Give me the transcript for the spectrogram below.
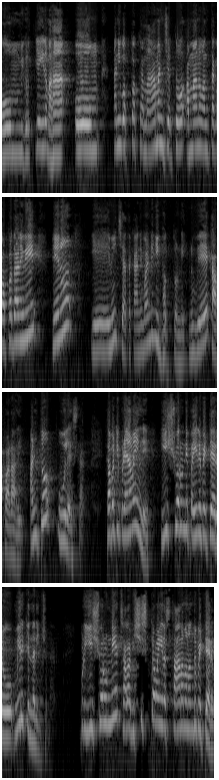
ఓం వికృత్యై నమ ఓం అని ఒక్కొక్క నామం చెప్తూ అమ్మను నువ్వు అంత గొప్పదానివి. నేను ఏమీ చేత కానివ్వండి నీ భక్తుణ్ణి. నువ్వే కాపాడాలి అంటూ పువ్వులేస్తాడు కాబట్టి ఇప్పుడు ఏమైంది? ఈశ్వరుణ్ణి పైన పెట్టారు మీరు కింద నించున్నారు. ఇప్పుడు ఈశ్వరుణ్ణి చాలా విశిష్టమైన స్థానమునందు పెట్టారు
